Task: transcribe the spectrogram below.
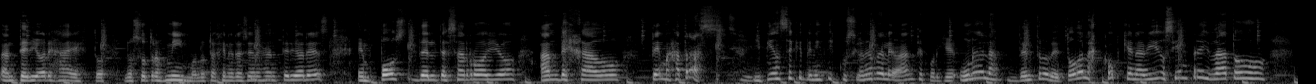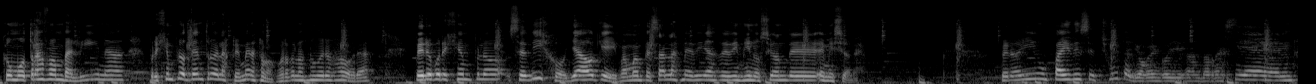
anteriores a esto, nosotros mismos, nuestras generaciones anteriores, en post del desarrollo, han dejado temas atrás. Y piense que tenéis discusiones relevantes, porque una de las, dentro de todas las COP que han habido, siempre hay datos como tras bambalina. Por ejemplo, dentro de las primeras, no me acuerdo los números ahora, pero por ejemplo, se dijo, ya, ok, vamos a empezar las medidas de disminución de emisiones. Pero ahí un país dice, chuta, yo vengo llegando recién,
